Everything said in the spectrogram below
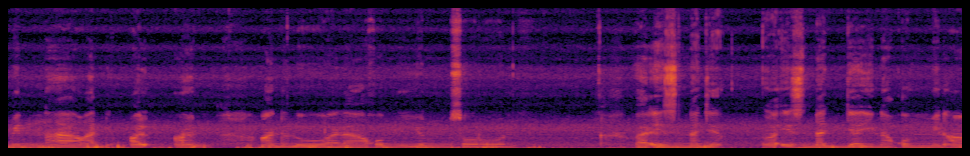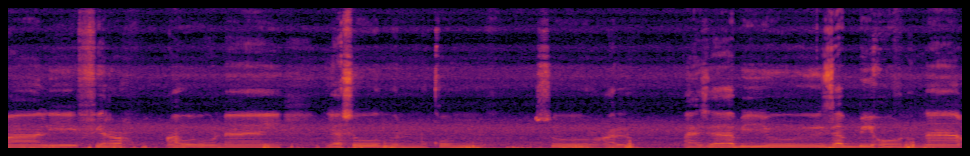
minha 'adlun wa la hum yunṣarun. Wa iz najjaynakum min ali fir'auna yasumunakum su'al 'adzabi yuzabbihuna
